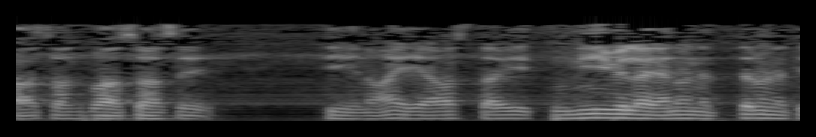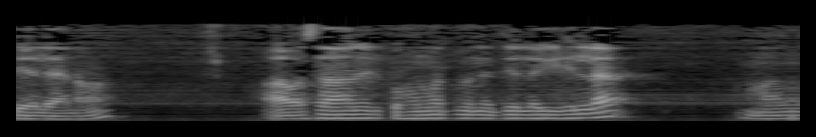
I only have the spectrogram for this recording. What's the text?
ආස්වාස් වාස්වාසේ තියෙනවා. ඒ අවස්ථාවේ තුනී වෙලා යනවා නැත්තරම නැති වෙලා යනවා. අවසානයේ කොහොමත්ම නැතිලා ගිහිල්ලා මම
